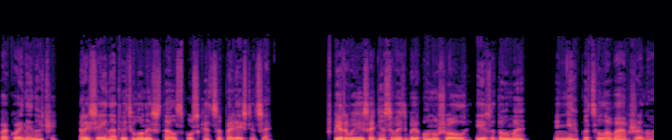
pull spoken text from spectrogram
«Покойной ночи», — рассеянно ответил он и стал спускаться по лестнице. Впервые со дня свадьбы он ушел из дома, не поцеловав жену.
